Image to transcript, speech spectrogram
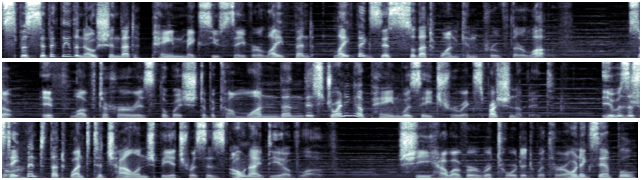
Specifically, the notion that pain makes you savor life, and life exists so that one can prove their love. So, if love to her is the wish to become one, then this joining of pain was a true expression of it. It was a Sure. statement that went to challenge Beatrice's own idea of love. She, however, retorted with her own example,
